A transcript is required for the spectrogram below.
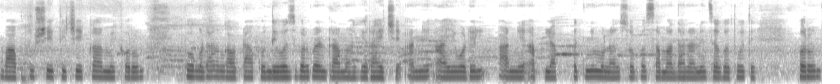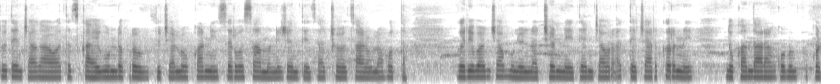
बापू शेतीची कामे करून, घोंगडा अंगावर टाकून दिवसभर मेंढरामागे राहायचे आणि आई-वडील आणि आपल्या पत्नी-मुलांसोबत समाधानाने जगत होते. परंतु त्यांच्या गावातच काही गुंड प्रवृत्तीच्या लोकांनी सर्वसामान्य जनतेचा छळ चालवला होता. गरिबांच्या मुलींना छेडणे त्यांच्यावर अत्याचार करणे, दुकानदारांकडून फुकट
